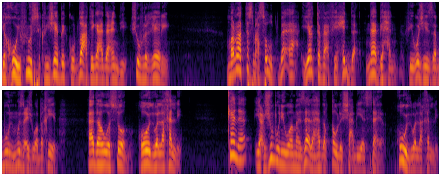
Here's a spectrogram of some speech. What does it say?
يا أخوي فلوسك في جيبك وبضاعتي قاعدة عندي شوف لك غيري. مرات تسمع صوت بائع يرتفع في حدة نابحا في وجه زبون مزعج وبخيل. هذا هو السوم خذ ولا خلي. كان يعجبني وما زال هذا القول الشعبي السائر. خذ ولا خلي.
